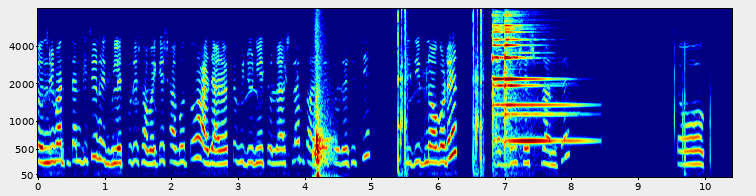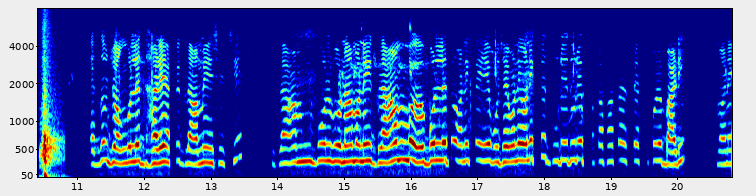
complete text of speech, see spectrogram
চন্দ্রিমা তিতান কিচেন ওই ধুলেটপুরে সবাইকে স্বাগত। আজ আরও একটা ভিডিও নিয়ে চলে আসলাম। তো আজকে চলে এসেছি ত্রিদীপনগরের একদম শেষ প্রান্তে। তো একদম জঙ্গলের ধারে একটা গ্রামে এসেছি। গ্রাম বলব না মানে গ্রাম বললে তো অনেকটা এ বোঝায়। মানে অনেকটা দূরে দূরে ফাঁকা ফাঁকা একটা একটা করে বাড়ি। মানে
